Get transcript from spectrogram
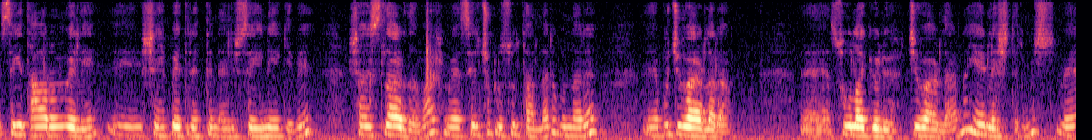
Seyyid Harun Veli, e, Şeyh Bedrettin el Hüseyini gibi şahıslar da var ve Selçuklu sultanları bunları e, bu civarlara, e, Suğla Gölü civarlarına yerleştirmiş ve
